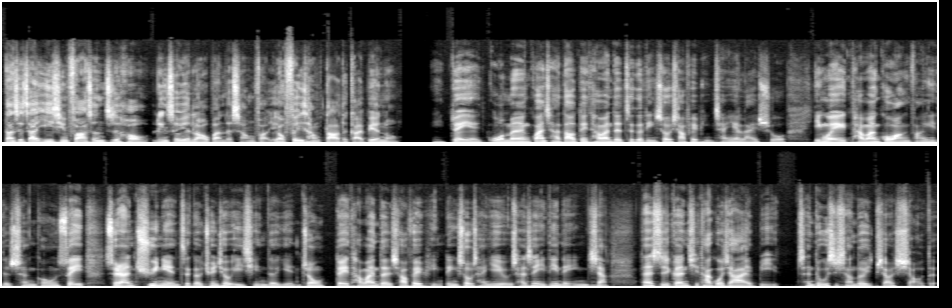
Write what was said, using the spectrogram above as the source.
但是在疫情发生之后，零售业老板的想法有非常大的改变哦。对耶，我们观察到，对台湾的这个零售消费品产业来说，因为台湾过往防疫的成功，所以虽然去年这个全球疫情的严重，对台湾的消费品零售产业有产生一定的影响，但是跟其他国家来比，程度是相对比较小的。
